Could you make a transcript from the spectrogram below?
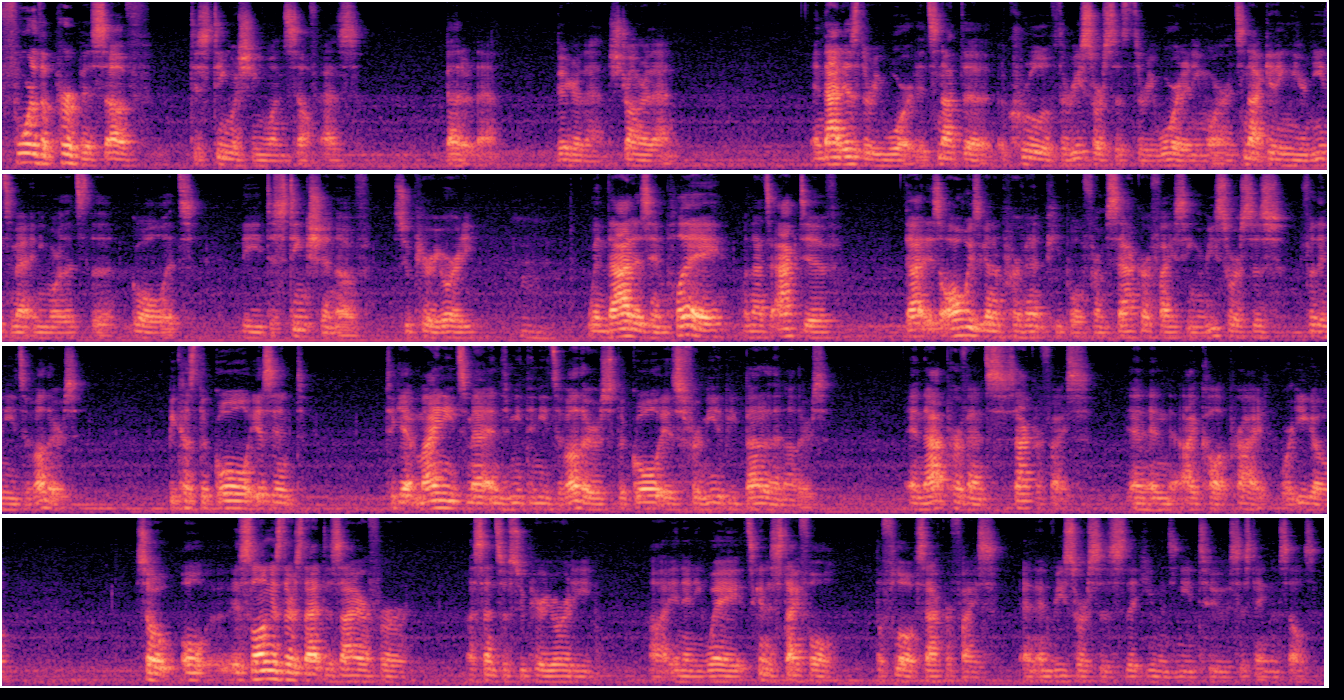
for the purpose of distinguishing oneself as better than, bigger than, stronger than. And that is the reward. It's not the accrual of the resource that's the reward anymore. It's not getting your needs met anymore that's the goal. It's the distinction of superiority. Hmm. When that is in play, when that's active, that is always going to prevent people from sacrificing resources for the needs of others. Because the goal isn't to get my needs met and to meet the needs of others, the goal is for me to be better than others. And that prevents sacrifice. And, and I call it pride or ego. So, as long as there's that desire for a sense of superiority uh, in any way, it's going to stifle the flow of sacrifice and, and resources that humans need to sustain themselves.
